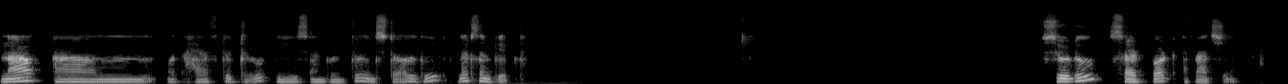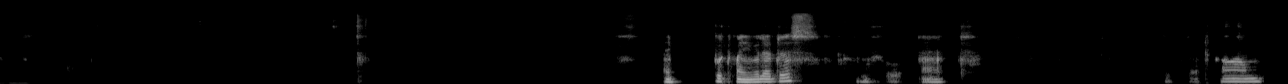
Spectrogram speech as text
now um, what I have to do is I'm going to install the Let's Encrypt. Sudo certbot apache put my email address info at com.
